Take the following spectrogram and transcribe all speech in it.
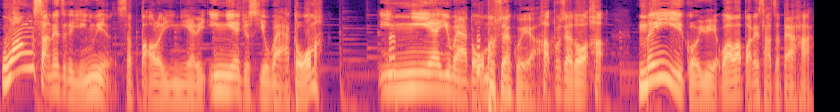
网上的这个英语是报了一年的，一年就是一万多嘛，一年一万多嘛不，算贵啊。好不算多。好，每一个月娃娃报的啥子班哈？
